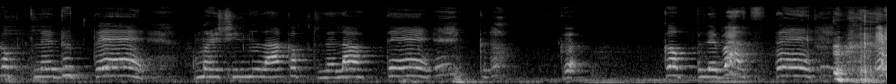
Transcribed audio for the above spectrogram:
कपडे धुते मशीनला कपडे लावते क- क- कपडे भाजते.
